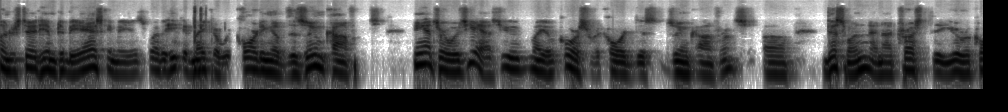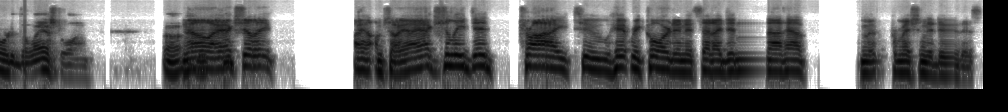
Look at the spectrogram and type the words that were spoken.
understood him to be asking me is whether he could make a recording of the Zoom conference. The answer was yes. You may, of course, record this Zoom conference, uh, this one, and I trust that you recorded the last one. Uh, No, I actually, I, I'm sorry. I actually did try to hit record and it said I did not have permission to do this.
